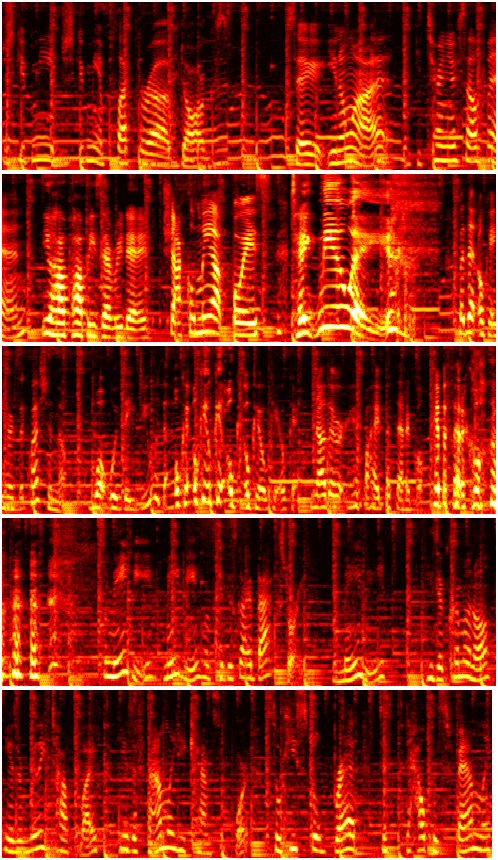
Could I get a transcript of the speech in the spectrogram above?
Just give me just give me a plethora of dogs. Say, you know what? You turn yourself in, you'll have puppies every day. shackle me up, boys. Take me away. But then, okay, here's the question though. What would they do with it? Okay, okay, okay, okay, okay, okay, okay. Another hypo- hypothetical. Hypothetical. so maybe, maybe, let's give this guy a backstory. Maybe he's a criminal. He has a really tough life. He has a family he can't support. So he stole bread to, to help his family.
